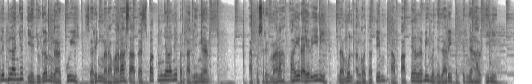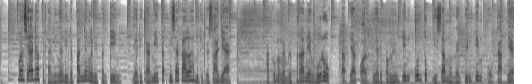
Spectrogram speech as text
Lebih lanjut, ia juga mengakui sering marah-marah saat Respak menjalani pertandingan. Aku sering marah akhir-akhir ini, namun anggota tim tampaknya lebih menyadari pentingnya hal ini Masih ada pertandingan di depan yang lebih penting, jadi kami tak bisa kalah begitu saja. Aku mengambil peran yang buruk, tapi aku harus menjadi pemimpin untuk bisa memimpin tim ungkapnya.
